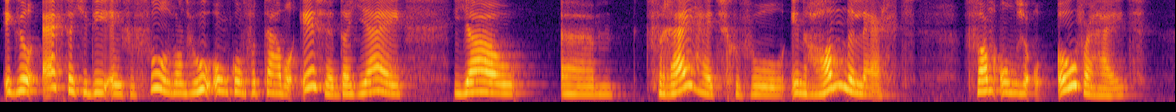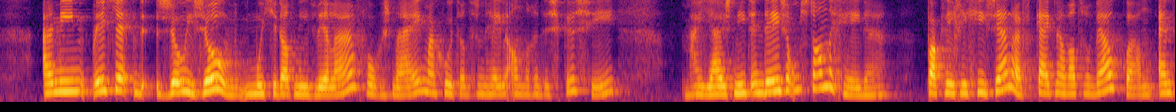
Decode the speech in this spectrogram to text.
Ik wil echt dat je die even voelt. Want hoe oncomfortabel is het dat jij jouw ehm, vrijheidsgevoel in handen legt van onze overheid? I mean, weet je, sowieso moet je dat niet willen, volgens mij. Maar goed, dat is een hele andere discussie. Maar juist niet in deze omstandigheden. Pak die regie zelf. Kijk naar wat er wel kan. En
